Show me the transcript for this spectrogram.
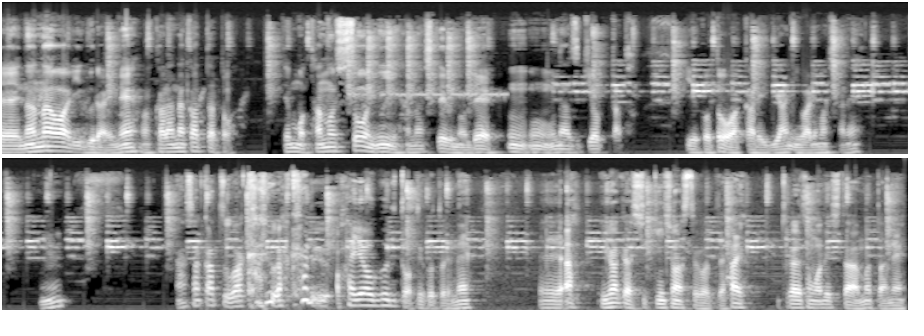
えー7割ぐらいね、わからなかったと。でも楽しそうに話してるので、うんうん、うなずきよったということを別れ際に言われましたね。ん？朝活わかるわかる。おはようグルトということでね。えーあ、今から出勤しますということで、はい。お疲れ様でした。またね、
